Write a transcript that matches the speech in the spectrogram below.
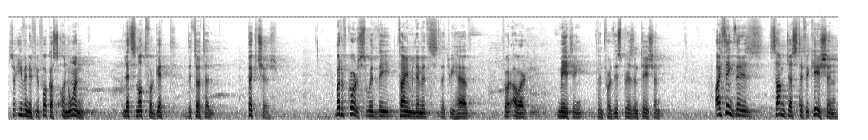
So even if you focus on one, let's not forget the total picture. But of course, with the time limits that we have for our meeting and for this presentation, I think there is some justification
